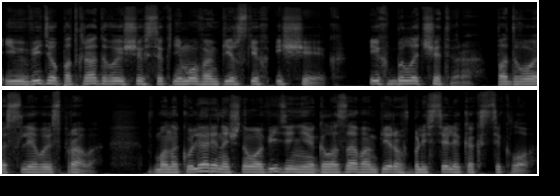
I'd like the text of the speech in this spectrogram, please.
и увидел подкрадывающихся к нему вампирских ищеек. Их было четверо, по двое слева и справа. В монокуляре ночного видения глаза вампиров блестели как стекло.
